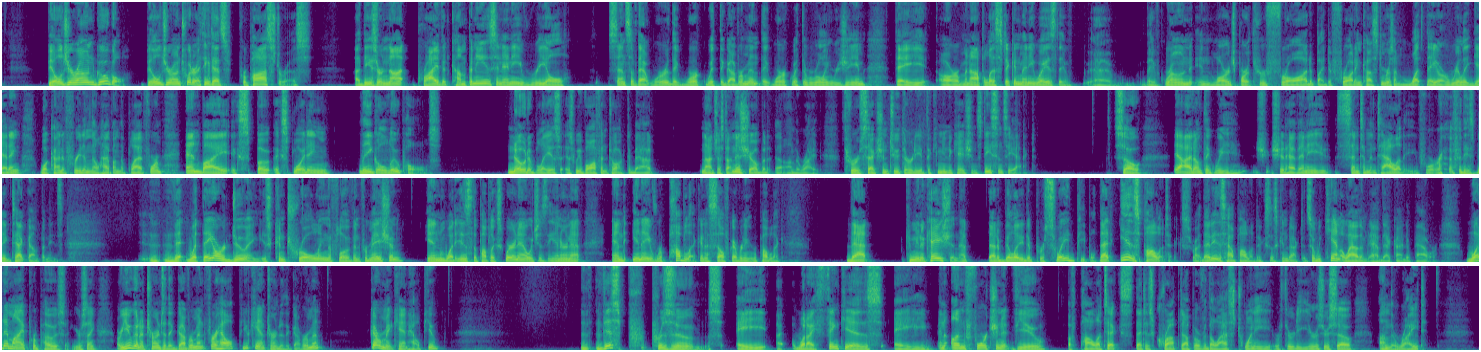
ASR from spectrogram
Build your own Google, build your own Twitter. I think that's preposterous. Uh, these are not private companies in any real sense of that word. They work with the government. They work with the ruling regime. They are monopolistic in many ways. They've uh, they've grown in large part through fraud by defrauding customers on what they are really getting, what kind of freedom they'll have on the platform, and by expo- exploiting legal loopholes. Notably, as, as we've often talked about, not just on this show, but on the right, through Section 230 of the Communications Decency Act. So, yeah, I don't think we sh- should have any sentimentality for, for these big tech companies. That what they are doing is controlling the flow of information in what is the public square now, which is the internet, and in a republic, in a self-governing republic, that communication, that that ability to persuade people, that is politics, right? That is how politics is conducted. So we can't allow them to have that kind of power. What am I proposing? You're saying, are you going to turn to the government for help? You can't turn to the government. Government can't help you. This pr- presumes a, a what I think is a an unfortunate view of politics that has cropped up over the last 20 or 30 years or so on the right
